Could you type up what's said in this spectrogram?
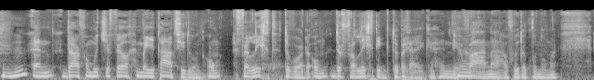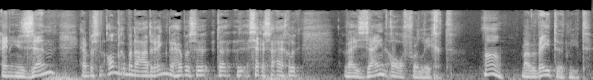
Mhm. En daarvoor moet je veel meditatie doen om verlicht te worden, om de verlichting te bereiken. hè, Nirvana of hoe je het ook wil noemen. En in Zen hebben ze een andere benadering. Daar, hebben ze, daar zeggen ze eigenlijk, wij zijn al verlicht, Oh, maar we weten het niet.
